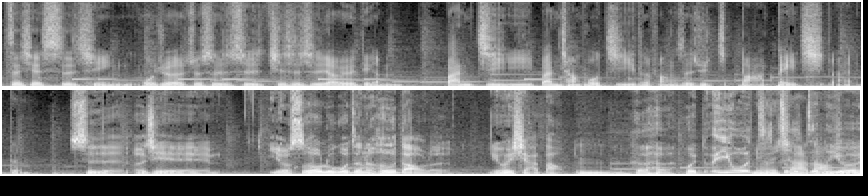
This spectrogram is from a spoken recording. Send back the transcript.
这些事情，我觉得就是是其实是要有点半记忆、半强迫记忆的方式去把它背起来的。是的，而且有时候如果真的喝到了，你会吓到，嗯，会哎呦，我你这真的有，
